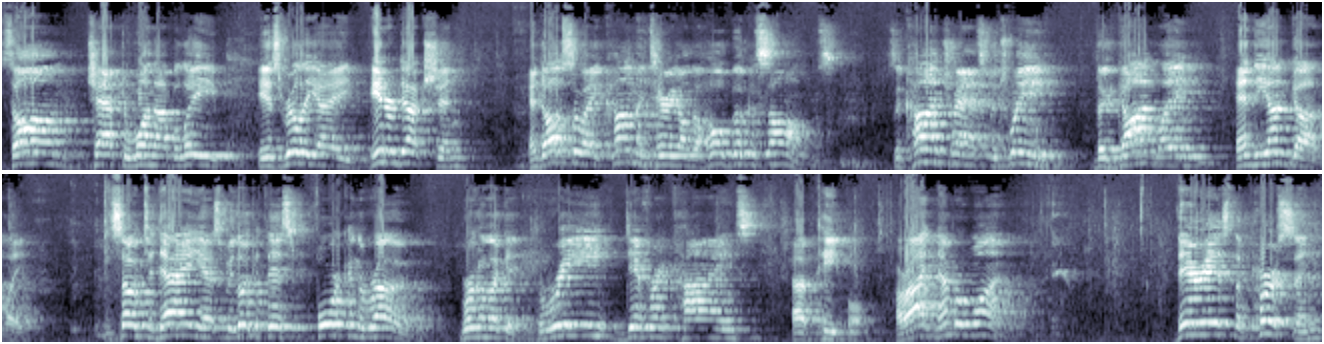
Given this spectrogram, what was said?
Psalm chapter 1, I believe, is really a introduction and also a commentary on the whole book of Psalms. It's a contrast between the godly and the ungodly. And so today, as we look at this fork in the road, we're going to look at three different kinds of people. All right, number one, there is the person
